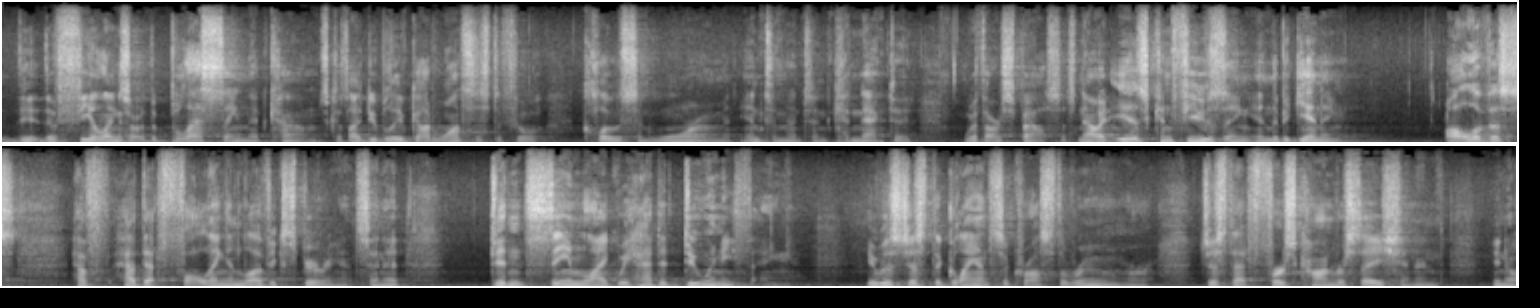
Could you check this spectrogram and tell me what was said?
The, the feelings are the blessing that comes, because I do believe God wants us to feel close and warm and intimate and connected with our spouses. Now, it is confusing in the beginning. All of us have had that falling in love experience, and it didn't seem like we had to do anything. It was just the glance across the room or just that first conversation, and you know,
